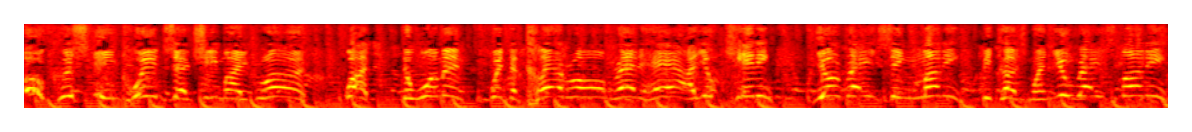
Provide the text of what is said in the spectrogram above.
oh, Christine Quinn said she might run. What? The woman with the Clairol red hair? Are you kidding? You're raising money because when you raise money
